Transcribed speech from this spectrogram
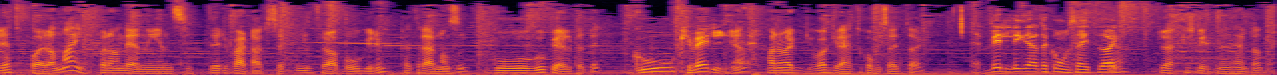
Rett foran meg for anledningen sitter hverdagshelten fra Bogerud, Petter Hermansen. God, god kveld, Petter. God kveld. Ja, har det vært, var greit å komme seg hit i dag? Det er veldig greit å komme seg hit i dag. Du er ikke sliten i det hele tatt?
